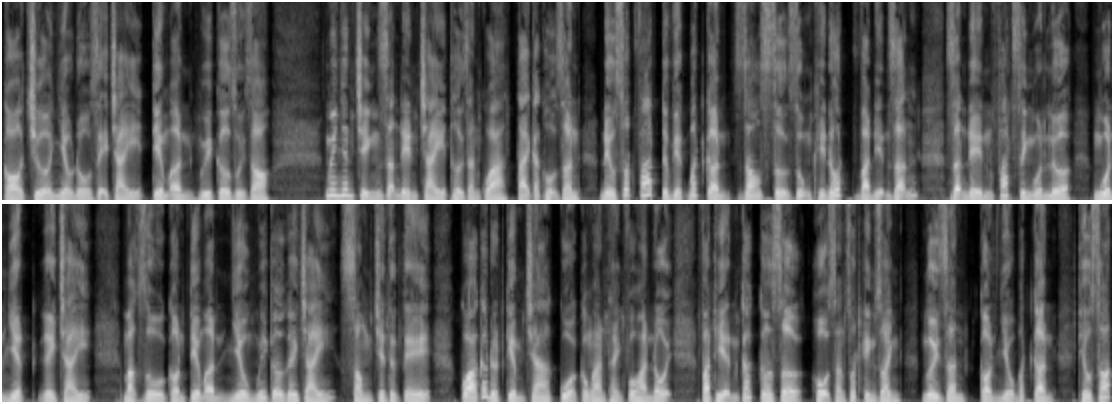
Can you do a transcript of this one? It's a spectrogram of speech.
có chứa nhiều đồ dễ cháy, tiềm ẩn nguy cơ rủi ro. Nguyên nhân chính dẫn đến cháy thời gian qua tại các hộ dân đều xuất phát từ việc bất cẩn do sử dụng khí đốt và điện dẫn, dẫn đến phát sinh nguồn lửa, nguồn nhiệt gây cháy. Mặc dù còn tiềm ẩn nhiều nguy cơ gây cháy, song trên thực tế, qua các đợt kiểm tra của Công an thành phố Hà Nội, phát hiện các cơ sở, hộ sản xuất kinh doanh, người dân còn nhiều bất cẩn, thiếu sót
